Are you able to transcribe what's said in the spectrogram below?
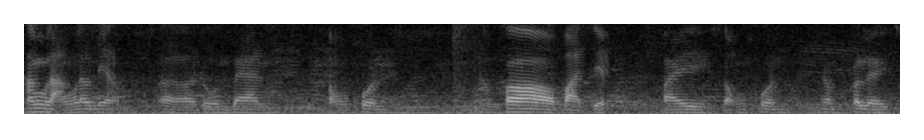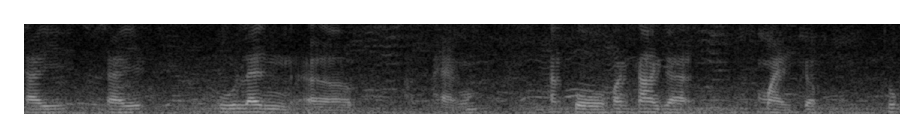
ข้างหลังแล้วเนี่ยโดนแบนสองคน แล้วก็บาดเจ็บไป 2 คนนะครับก็เลยใช้ใช้ผู้เล่นแผงทักโกค่อนข้างจะใหม่เกือบทุก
